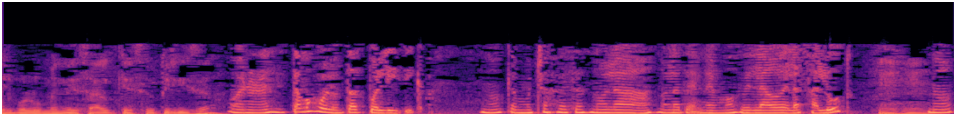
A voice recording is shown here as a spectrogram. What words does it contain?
el volumen de sal que se utiliza. Bueno, necesitamos voluntad política, ¿no? Que muchas veces no la, no la tenemos del lado de la salud. ¿no?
